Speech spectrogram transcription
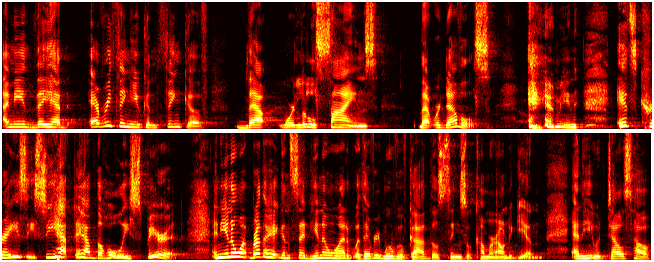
I mean, they had everything you can think of that were little signs that were devils. I mean, it's crazy. So you have to have the Holy Spirit. And you know what? Brother Hagin said, you know what? With every move of God, those things will come around again. And he would tell us how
